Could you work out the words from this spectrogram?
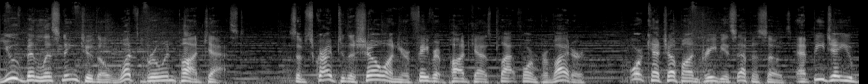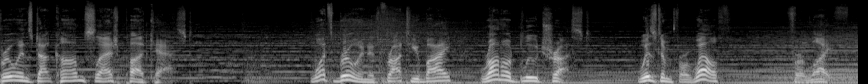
You've been listening to the What's Brewing podcast. Subscribe to the show on your favorite podcast platform provider or catch up on previous episodes at bjubruins.com slash podcast. What's Brewing is brought to you by Ronald Blue Trust. Wisdom for wealth, for life.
